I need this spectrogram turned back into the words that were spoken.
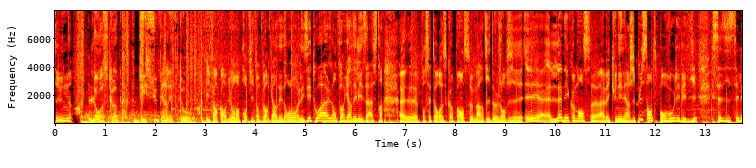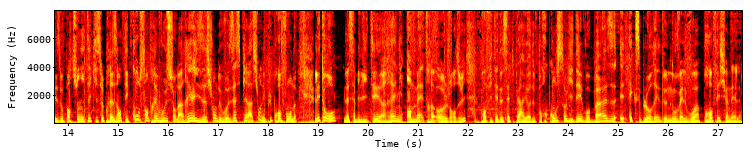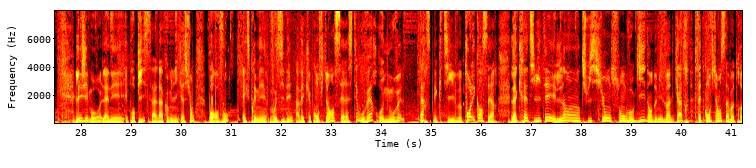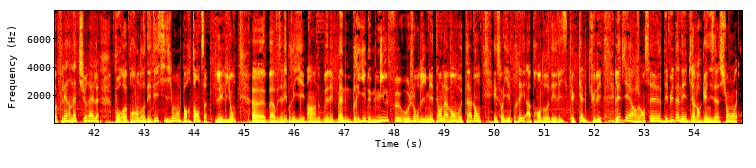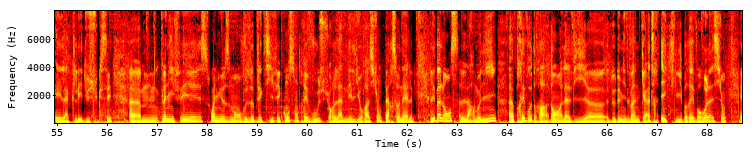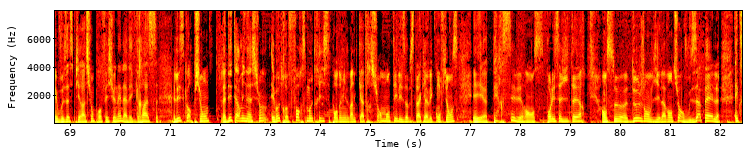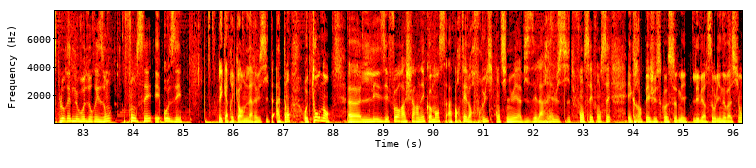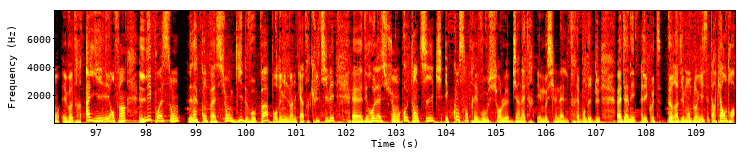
Une. L'horoscope des super leftos. Il fait encore nuit, on en profite, on peut regarder dans les étoiles, on peut regarder les astres euh, pour cet horoscope en ce mardi de janvier. Et euh, l'année commence avec une énergie puissante pour vous les béliers. Saisissez les opportunités qui se présentent et concentrez-vous sur la réalisation de vos aspirations les plus profondes. Les taureaux, la stabilité règne en maître aujourd'hui. Profitez de cette période pour consolider vos bases et explorer de nouvelles voies professionnelles. Les gémeaux, l'année est propice à la communication pour vous. Exprimez vos idées avec confiance et restez ouvert aux nouvelles perspectives. Pour les cancers, la créativité et l'intuition sont vos guides en 2024. Faites confiance à votre flair naturel pour prendre des décisions importantes. Les lions, euh, bah vous allez briller. Hein. Vous allez même briller de mille feux aujourd'hui. Mettez en avant vos talents et soyez prêts à prendre des risques calculés. Les vierges, en ce début d'année, bien l'organisation est la clé du succès. Euh, planifiez soigneusement vos objectifs et concentrez-vous sur l'amélioration personnelle. Les balances, l'harmonie euh, prévaudra dans la vie euh, de 2024. Équilibrez vos relations et vos aspirations professionnelles avec grâce. Les scorpions, la détermination et votre force motrice pour 2024. Surmontez les obstacles avec confiance et euh, persévérance. Pour les sagittaires, en ce 2 janvier, l'aventure vous appelle. Explorez de nouveaux horizons, foncez et osez. Les Capricornes, la réussite attend au tournant. Euh, les efforts acharnés commencent à porter leurs fruits. Continuez à viser la réussite, foncez, foncez et grimpez jusqu'au sommet. Les Verseaux, l'innovation est votre allié. Et enfin, les Poissons, la compassion guide vos pas pour 2024. Cultivez euh, des relations authentiques et concentrez-vous sur le bien-être émotionnel. Très bon début euh, d'année à l'écoute de Radio Mont Blanc. Il est 7h43.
